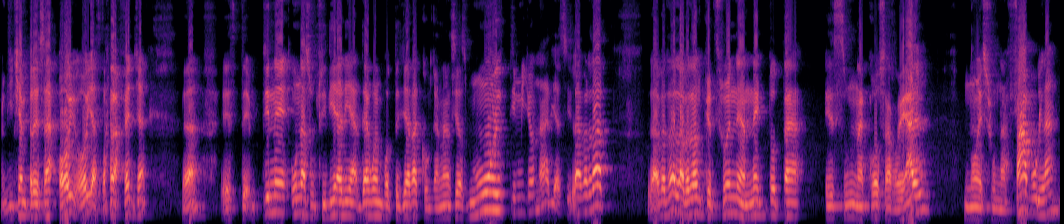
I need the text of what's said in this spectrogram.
dicha empresa hoy, hoy hasta la fecha, este, tiene una subsidiaria de agua embotellada con ganancias multimillonarias y la verdad, la verdad, la verdad, que suene anécdota, es una cosa real, no es una fábula,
